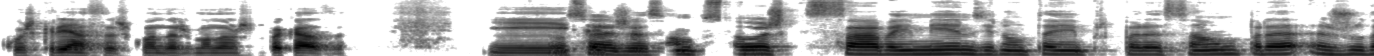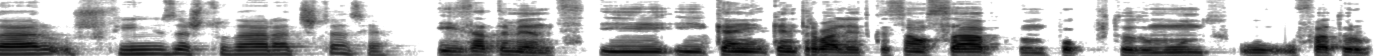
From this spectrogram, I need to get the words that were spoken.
com as crianças quando as mandamos para casa. E Ou seja, é... são pessoas que sabem menos e não têm preparação para ajudar os filhos a estudar à distância. Exatamente. E, e quem, quem, trabalha em educação sabe que, um pouco por todo o mundo, o, o fator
